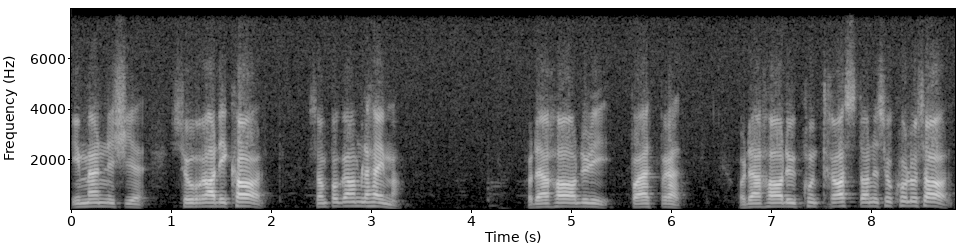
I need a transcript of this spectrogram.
i mennesket så radikalt som på gamleheimer. For der har du de på ett brett, og der har du kontrastene så kolossalt.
